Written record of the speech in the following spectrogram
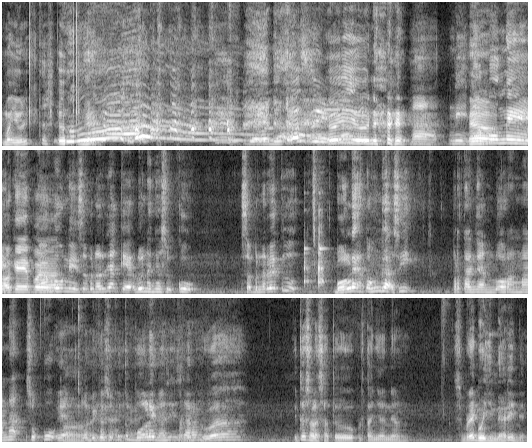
mayoritas. Jangan dikasih. Oh iya benar. Nah, nih Ya, nyambung nih. oke, Pak. Nyambung nih. Sebenarnya kayak lu nanya suku. Sebenarnya tuh boleh atau enggak sih? Pertanyaan lu orang mana suku ya? Oh, Lebih ke iya, suku iya. tuh boleh nggak sih Menurut sekarang? gua itu salah satu pertanyaan yang sebenarnya gue hindarin ya.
